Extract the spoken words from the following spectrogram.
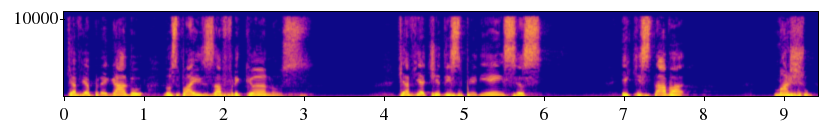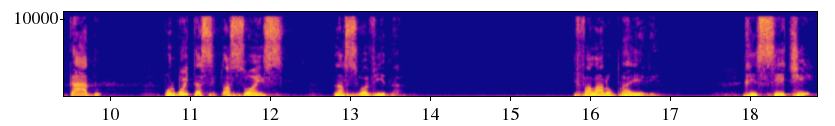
que havia pregado nos países africanos, que havia tido experiências e que estava machucado por muitas situações na sua vida. E falaram para ele: recite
